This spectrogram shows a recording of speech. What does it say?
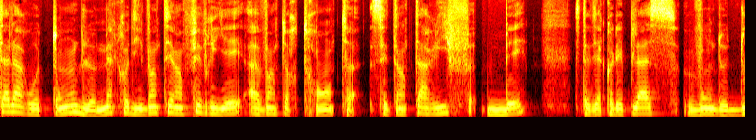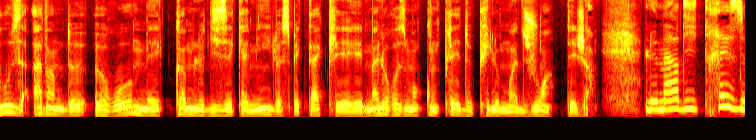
Rotonde le mercredi 21 février à 20h30. C'est un tarif B, c'est-à-dire que les places vont de 12 à 22 euros, mais comme le disait Camille, le spectacle est malheureusement complet depuis le mois de juin déjà. Le mardi 13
